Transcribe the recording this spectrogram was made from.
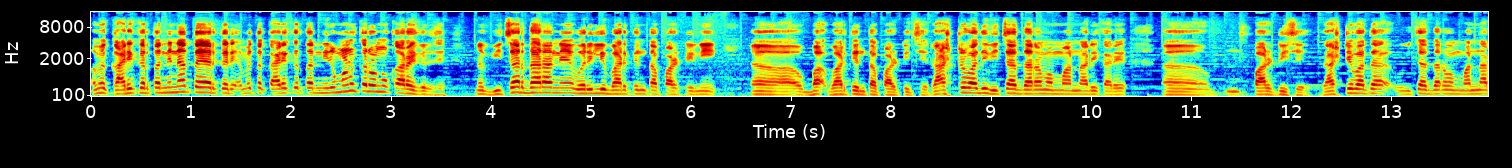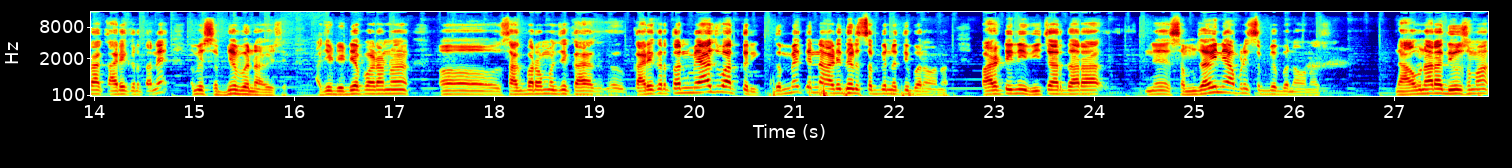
અમે કાર્યકર્તાને ના તૈયાર કરી અમે તો કાર્યકર્તા નિર્માણ કરવાનું કાર્ય કરે છે અને વિચારધારાને વરેલી ભારતીય જનતા પાર્ટીની ભારતીય જનતા પાર્ટી છે. રાષ્ટ્રવાદી વિચારધારામાં માનનારી કાર્ય પાર્ટી છે. રાષ્ટ્રીયવાદ વિચારધારામાં માનનારા કાર્યકર્તાને અમે સભ્ય બનાવ્યો છે આજે ડેડિયાપાડાના સાગબારામાં જે કાર્યકર્તાને મેં આ જ વાત કરી. ગમે તેના આડેધડ સભ્ય નથી બનાવવાના. પાર્ટીની વિચારધારાને સમજાવીને આપણે સભ્ય બનાવવાના છે. ને આવનારા દિવસોમાં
